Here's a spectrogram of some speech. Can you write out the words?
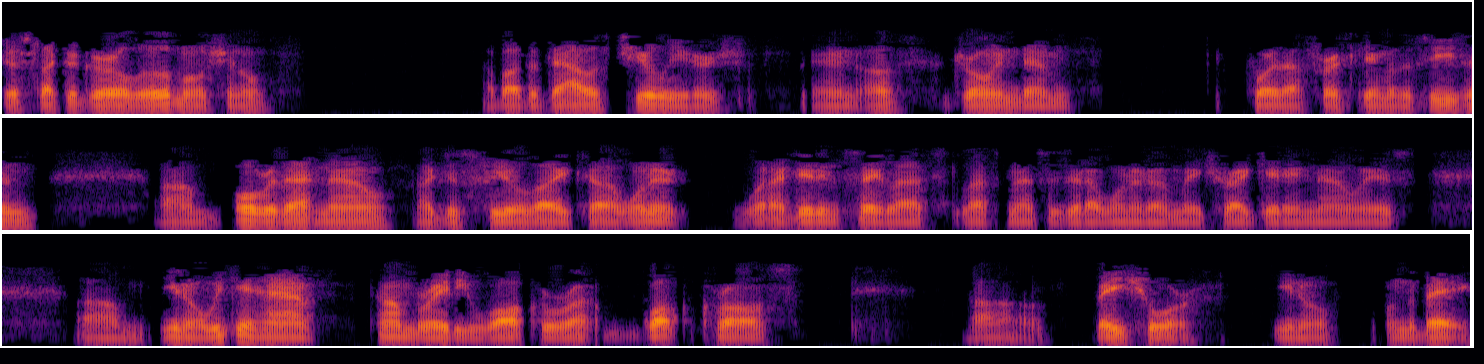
just like a girl, a little emotional about the Dallas cheerleaders and us drawing them for that first game of the season. Um, over that now, I just feel like uh, when it, what I didn't say last last message that I wanted to make sure I get in now is, um, you know, we can have Tom Brady walk around, walk across uh, Bayshore, you know, on the bay,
